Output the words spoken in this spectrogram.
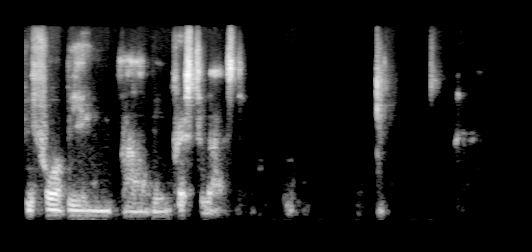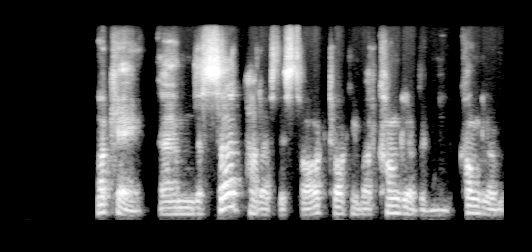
before being uh, being crystallized. Okay, um, the third part of this talk, talking about conglomerate,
